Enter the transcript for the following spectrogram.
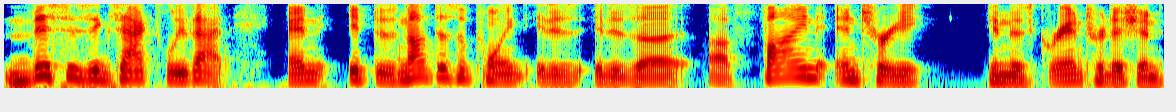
This is exactly that. And it does not disappoint. It is it is a, a fine entry in this grand tradition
